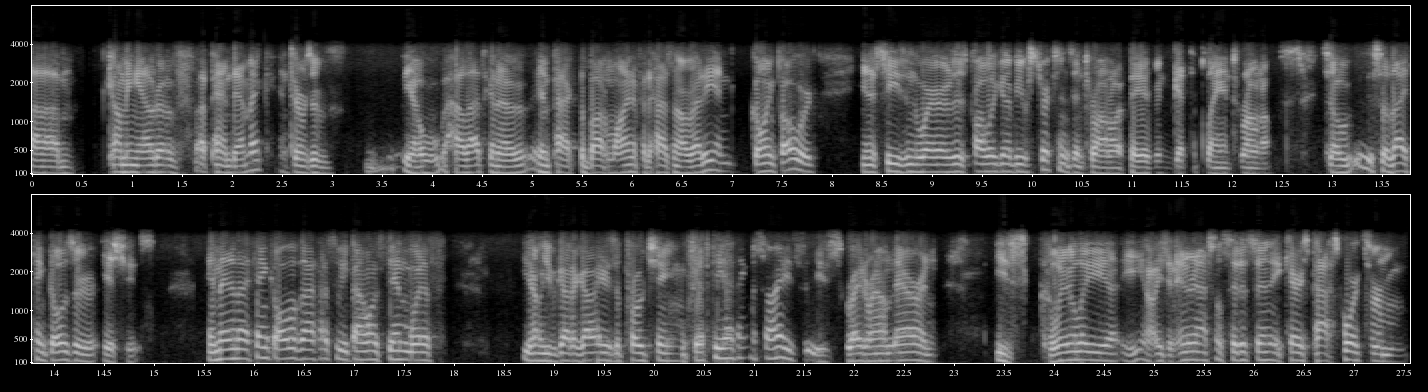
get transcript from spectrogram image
um, coming out of a pandemic in terms of you know how that's going to impact the bottom line if it hasn't already, and going forward in a season where there's probably going to be restrictions in Toronto if they even get to play in Toronto. So, so I think those are issues, and then I think all of that has to be balanced in with, you know, you've got a guy who's approaching 50, I think Masai, he's, he's right around there, and he's clearly, uh, you know, he's an international citizen. He carries passports from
